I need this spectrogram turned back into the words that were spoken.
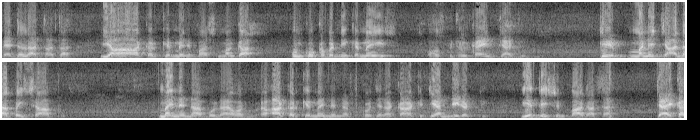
पैदल आता था, यहाँ आकर के मेरे पास मांगा, उनको खबर नहीं कि मैं इस हॉस्पिटल का इंचार्ज हूँ, कि मैंने चाहना पैसा आप मैंने ना बोला और आकर के मैंने नर्स को जरा कहा कि ध्यान नहीं रखती, ये पेशेंट बाहर आता है, चाय का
